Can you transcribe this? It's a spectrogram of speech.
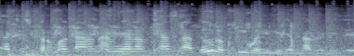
সাকসেস করব কারণ আমি হলাম ছাত্রা দূর। কি বলি নিজের নামে নিজে?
